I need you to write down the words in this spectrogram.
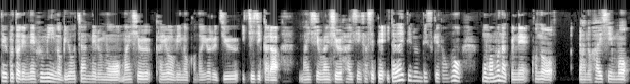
ということでね、ふみの美容チャンネルも毎週火曜日のこの夜11時から毎週毎週配信させていただいてるんですけども、もう間もなくね、この、あの、配信も、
